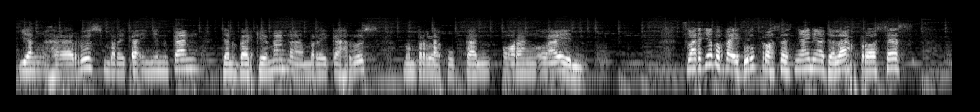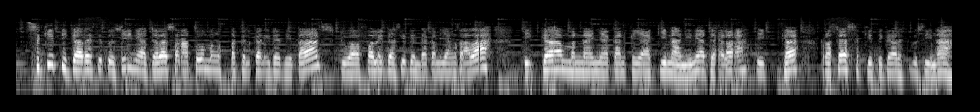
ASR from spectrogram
yang harus mereka inginkan dan bagaimana mereka harus memperlakukan orang lain. Selanjutnya Bapak Ibu, prosesnya ini adalah proses Segitiga restitusi ini adalah satu menstabilkan identitas, dua validasi tindakan yang salah, tiga menanyakan keyakinan. Ini adalah tiga proses segitiga restitusi. Nah,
